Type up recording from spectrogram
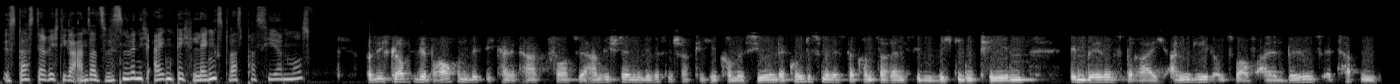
Ist das der richtige Ansatz? Wissen wir nicht eigentlich längst, was passieren muss? Also ich glaube, wir brauchen wirklich keine Taskforce. Wir haben die ständige wissenschaftliche Kommission der Kultusministerkonferenz, die die wichtigen Themen im Bildungsbereich angeht, und zwar auf allen Bildungsetappen.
